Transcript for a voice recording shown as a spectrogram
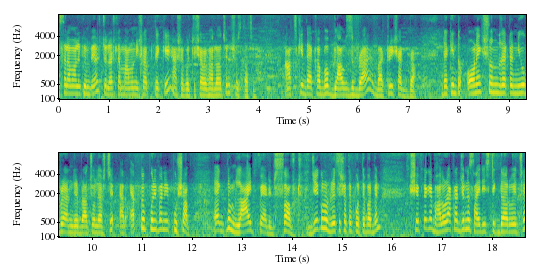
আসসালামু আলাইকুম বিয়ার, চলে আসলাম মামুনি শপ থেকে। আশা করছি সবাই ভালো আছেন, সুস্থ আছেন। আজকে দেখাবো ব্লাউজ ব্রা বা টি শার্ট ব্রা। এটা কিন্তু অনেক সুন্দর একটা নিউ ব্র্যান্ডের ব্রা চলে আসছে। আর এত পরিমাণের পুশ আপ একদম লাইট প্যাডেড সফট যে কোনো ড্রেসের সাথে পরতে পারবেন। শেপটাকে ভালো রাখার জন্য সাইড স্টিক দেওয়া রয়েছে।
